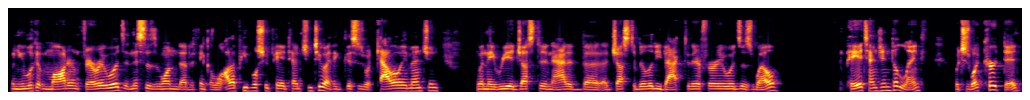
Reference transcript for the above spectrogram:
when you look at modern fairway woods, and this is one that I think a lot of people should pay attention to. I think this is what Callaway mentioned when they readjusted and added the adjustability back to their fairway woods as well. Pay attention to length, which is what Kurt did.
